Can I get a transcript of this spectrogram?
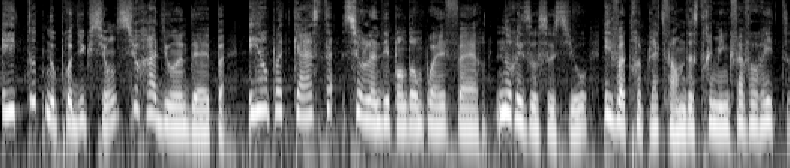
et toutes nos productions sur Radio Indep et en podcast sur l'indépendant.fr, nos réseaux sociaux et votre plateforme de streaming favorite.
